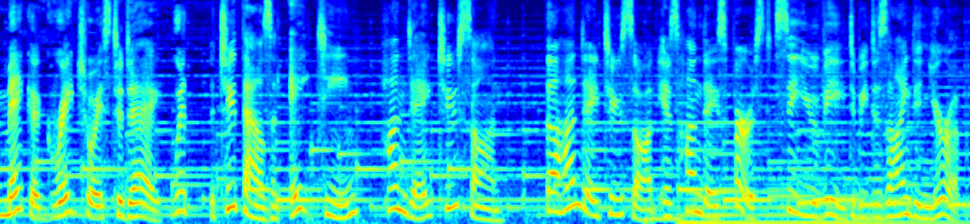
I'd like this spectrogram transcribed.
Make a great choice today with the 2018 Hyundai Tucson. The Hyundai Tucson is Hyundai's first CUV to be designed in Europe.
